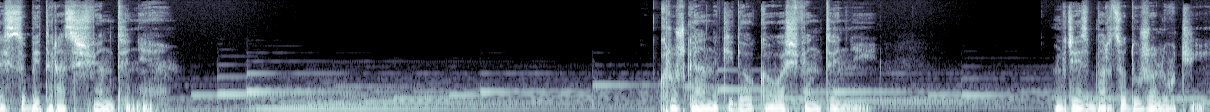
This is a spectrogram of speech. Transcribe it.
Wyobraź sobie teraz świątynię. Krużganki dookoła świątyni, gdzie jest bardzo dużo ludzi.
